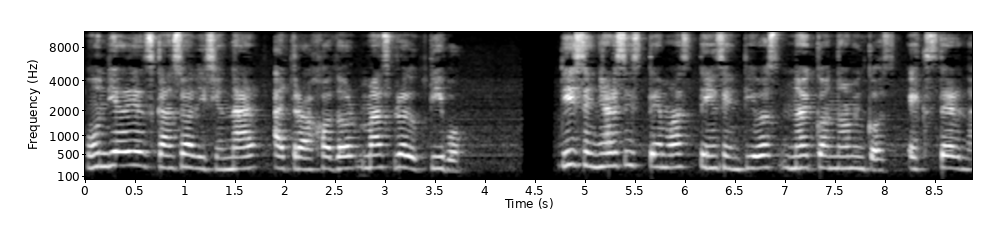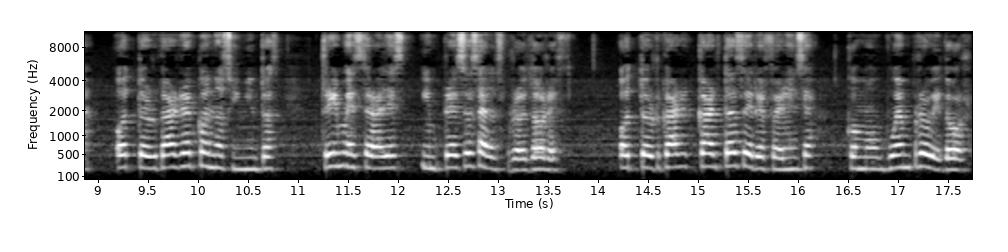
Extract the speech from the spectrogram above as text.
Un día de descanso adicional al trabajador más productivo. Diseñar sistemas de incentivos no económicos externa. Otorgar reconocimientos trimestrales impresos a los proveedores. Otorgar cartas de referencia como buen proveedor.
